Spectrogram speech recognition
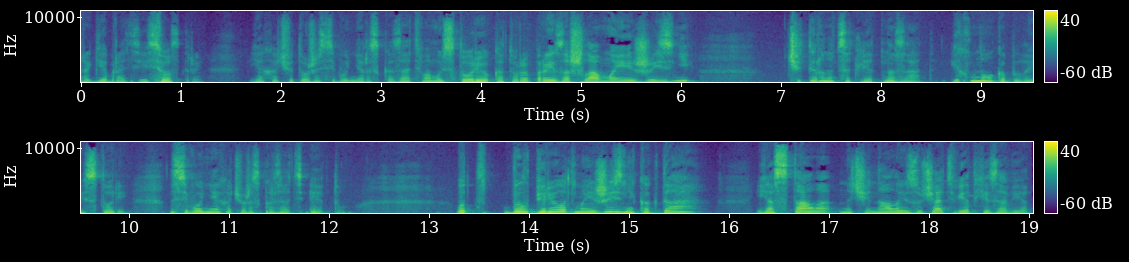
Дорогие братья и сестры, я хочу тоже сегодня рассказать вам историю, которая произошла в моей жизни 14 лет назад. Их много было историй, но сегодня я хочу рассказать эту. Вот был период моей жизни, когда я стала, начинала изучать Ветхий Завет.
